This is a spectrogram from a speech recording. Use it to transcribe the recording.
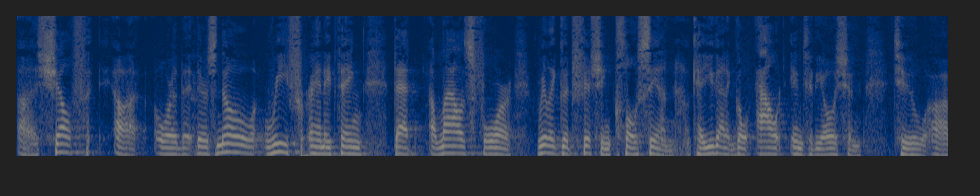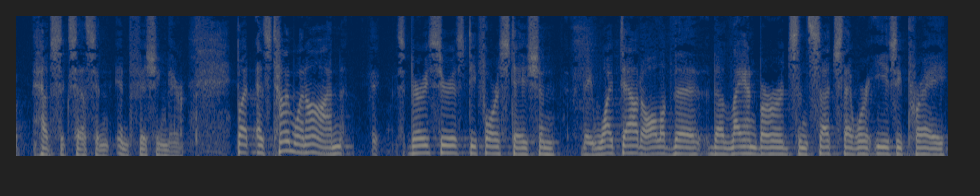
uh, shelf, uh, or the, there's no reef or anything that allows for really good fishing close in. Okay, you got to go out into the ocean to uh, have success in, in fishing there. But as time went on, very serious deforestation. They wiped out all of the, the land birds and such that were easy prey.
